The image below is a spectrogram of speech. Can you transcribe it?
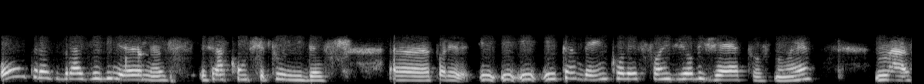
outras brasilianas já constituídas, uh, por, e, e, e, também coleções de objetos, não é? Mas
